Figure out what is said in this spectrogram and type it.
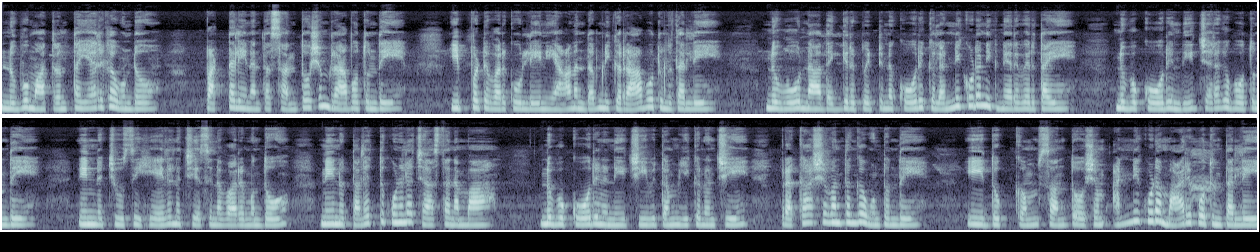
నువ్వు మాత్రం తయారుగా ఉండు. పట్టలేనంత సంతోషం రాబోతుంది. ఇప్పటి వరకు లేని ఆనందం నీకు రాబోతుంది తల్లి. నువ్వు నా దగ్గర పెట్టిన కోరికలన్నీ కూడా నీకు నెరవేరుతాయి. నువ్వు కోరింది జరగబోతుంది. నిన్ను చూసి హేళన చేసిన వారి ముందు నేను తలెత్తుకునేలా చేస్తానమ్మా. నువ్వు కోరిన నీ జీవితం ఇక నుంచి ప్రకాశవంతంగా ఉంటుంది. ఈ దుఃఖం సంతోషం అన్నీ కూడా మారిపోతుంది తల్లి.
